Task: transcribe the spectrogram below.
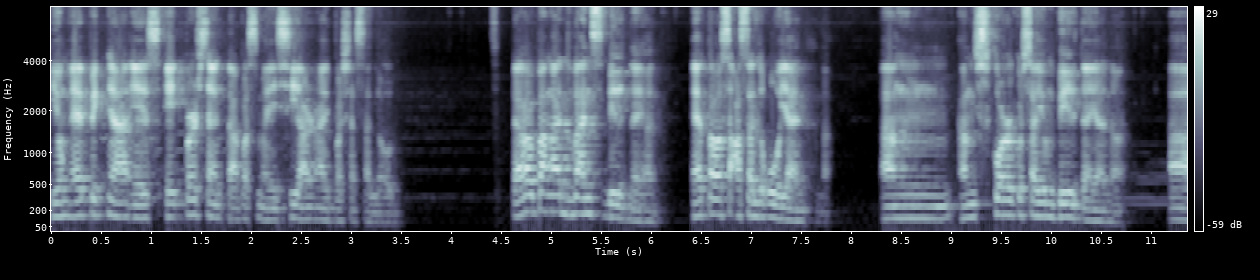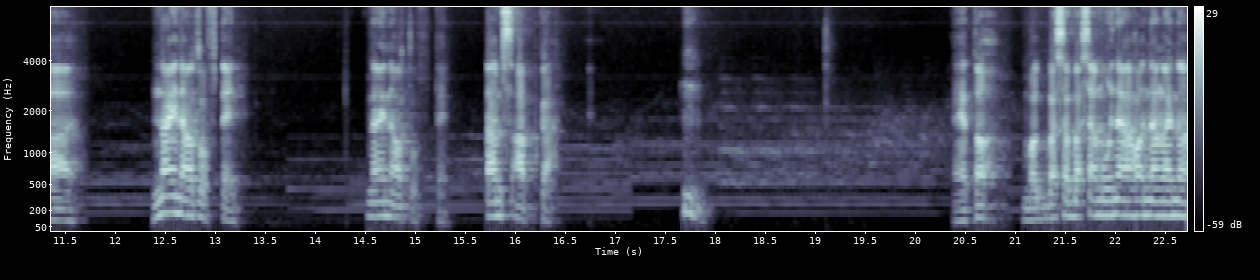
Yung epic niya is 8% tapos may CRI pa siya sa loob. Pero pang advanced build na yon Eto sa kasalukuyan, ano, ang ang score ko sa yung build ay ano, uh, 9 out of 10. 9 out of 10. Thumbs up ka. Eto, magbasa-basa muna ako ng ano,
